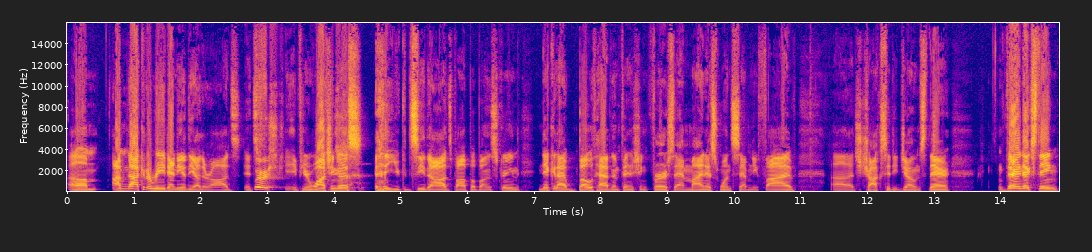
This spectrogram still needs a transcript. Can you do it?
Um, I'm not going to read any of the other odds. It's First. if you're watching us, you can see the odds pop up on the screen. Nick and I both have them finishing first at minus 175. Uh, that's Chalk City Jones there. Very next thing,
